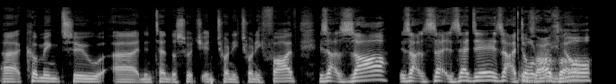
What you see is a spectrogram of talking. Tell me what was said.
uh, coming to uh, Nintendo Switch in 2025. Is that ZA? Is that Z- ZA? Is that I don't really know.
